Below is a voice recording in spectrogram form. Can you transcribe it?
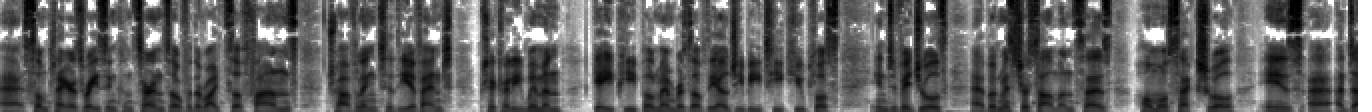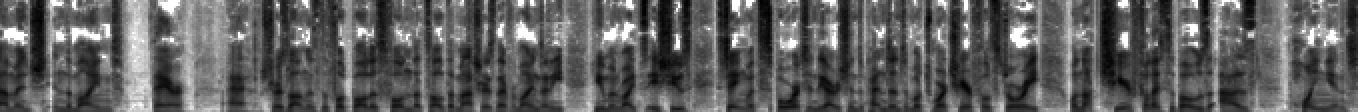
Uh, some players raising concerns over the rights of fans travelling to the event, particularly women gay people, members of the LGBTQ plus individuals. Uh, but Mr. Salman says homosexual is uh, a damage in the mind there. Uh, sure, as long as the football is fun, that's all that matters. Never mind any human rights issues. Staying with sport in the Irish Independent, a much more cheerful story. Well, not cheerful, I suppose, as poignant.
